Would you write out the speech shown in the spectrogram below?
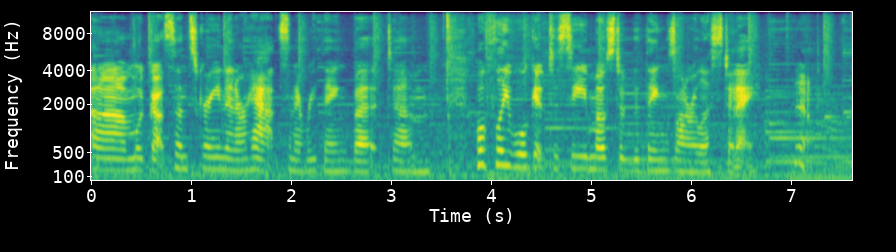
Um, we've got sunscreen in our hats and everything, but um, hopefully we'll get to see most of the things on our list today. Yeah.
